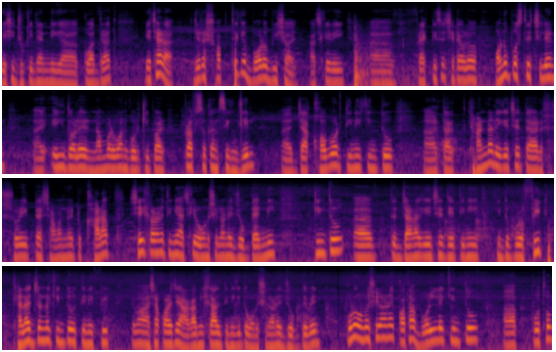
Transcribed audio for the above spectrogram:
বেশি ঝুঁকি নেননি কোয়াদ্রাত এছাড়া যেটা সব থেকে বড় বিষয় আজকের এই প্র্যাকটিসে সেটা হলো অনুপস্থিত ছিলেন এই দলের number one goalkeeper Prabhsukhan Singh Gill যা খবর তিনি কিন্তু তার ঠান্ডা লেগেছে, তার শরীরটা সামান্য একটু খারাপ, সেই কারণে তিনি আজকের অনুশীলনে যোগ দেননি। কিন্তু জানা গিয়েছে যে তিনি কিন্তু পুরো ফিট খেলার জন্য কিন্তু তিনি ফিট এবং আশা করা যায় আগামীকাল তিনি কিন্তু অনুশীলনে যোগ দেবেন। পুরো অনুশীলনের কথা বললে কিন্তু প্রথম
